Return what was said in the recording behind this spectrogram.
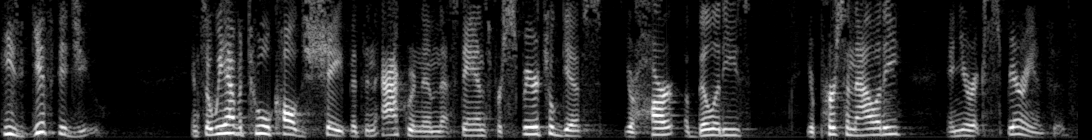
He's gifted you. And so we have a tool called SHAPE. It's an acronym that stands for spiritual gifts, your heart, abilities, your personality, and your experiences.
